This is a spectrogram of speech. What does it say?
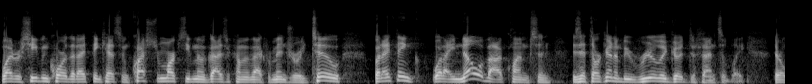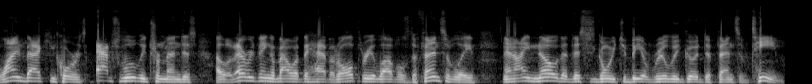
Wide receiving corps that I think has some question marks, even though guys are coming back from injury too. But I think what I know about Clemson is that they're going to be really good defensively. Their linebacking corps is absolutely tremendous. I love everything about what they have at all three levels defensively, and I know that this is going to be a really good defensive team.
